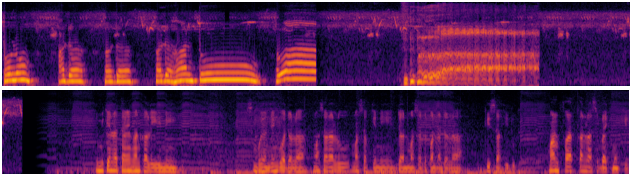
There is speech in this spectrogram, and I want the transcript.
tolong, ada, ada, ada hantu. Wah. Demikianlah tayangan kali ini. Semboyan Jenggo adalah masa lalu, masa kini, dan masa depan adalah kisah hidup. Manfaatkanlah sebaik mungkin.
